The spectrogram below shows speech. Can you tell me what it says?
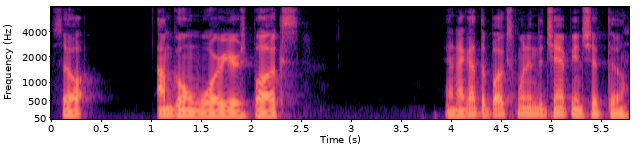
So I'm going Warriors, Bucks. And I got the Bucks winning the championship though.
